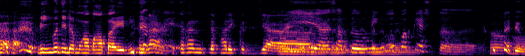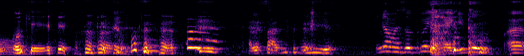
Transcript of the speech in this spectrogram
Minggu tidak mau ngapa-ngapain. Nah, kita kan tiap hari kerja. Oh, iya. Iya, bener, Sabtu bener, Minggu bener, bener. podcaster. Aduh, oke. Alasan. Enggak maksud gue ya kayak gitu. Eh,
